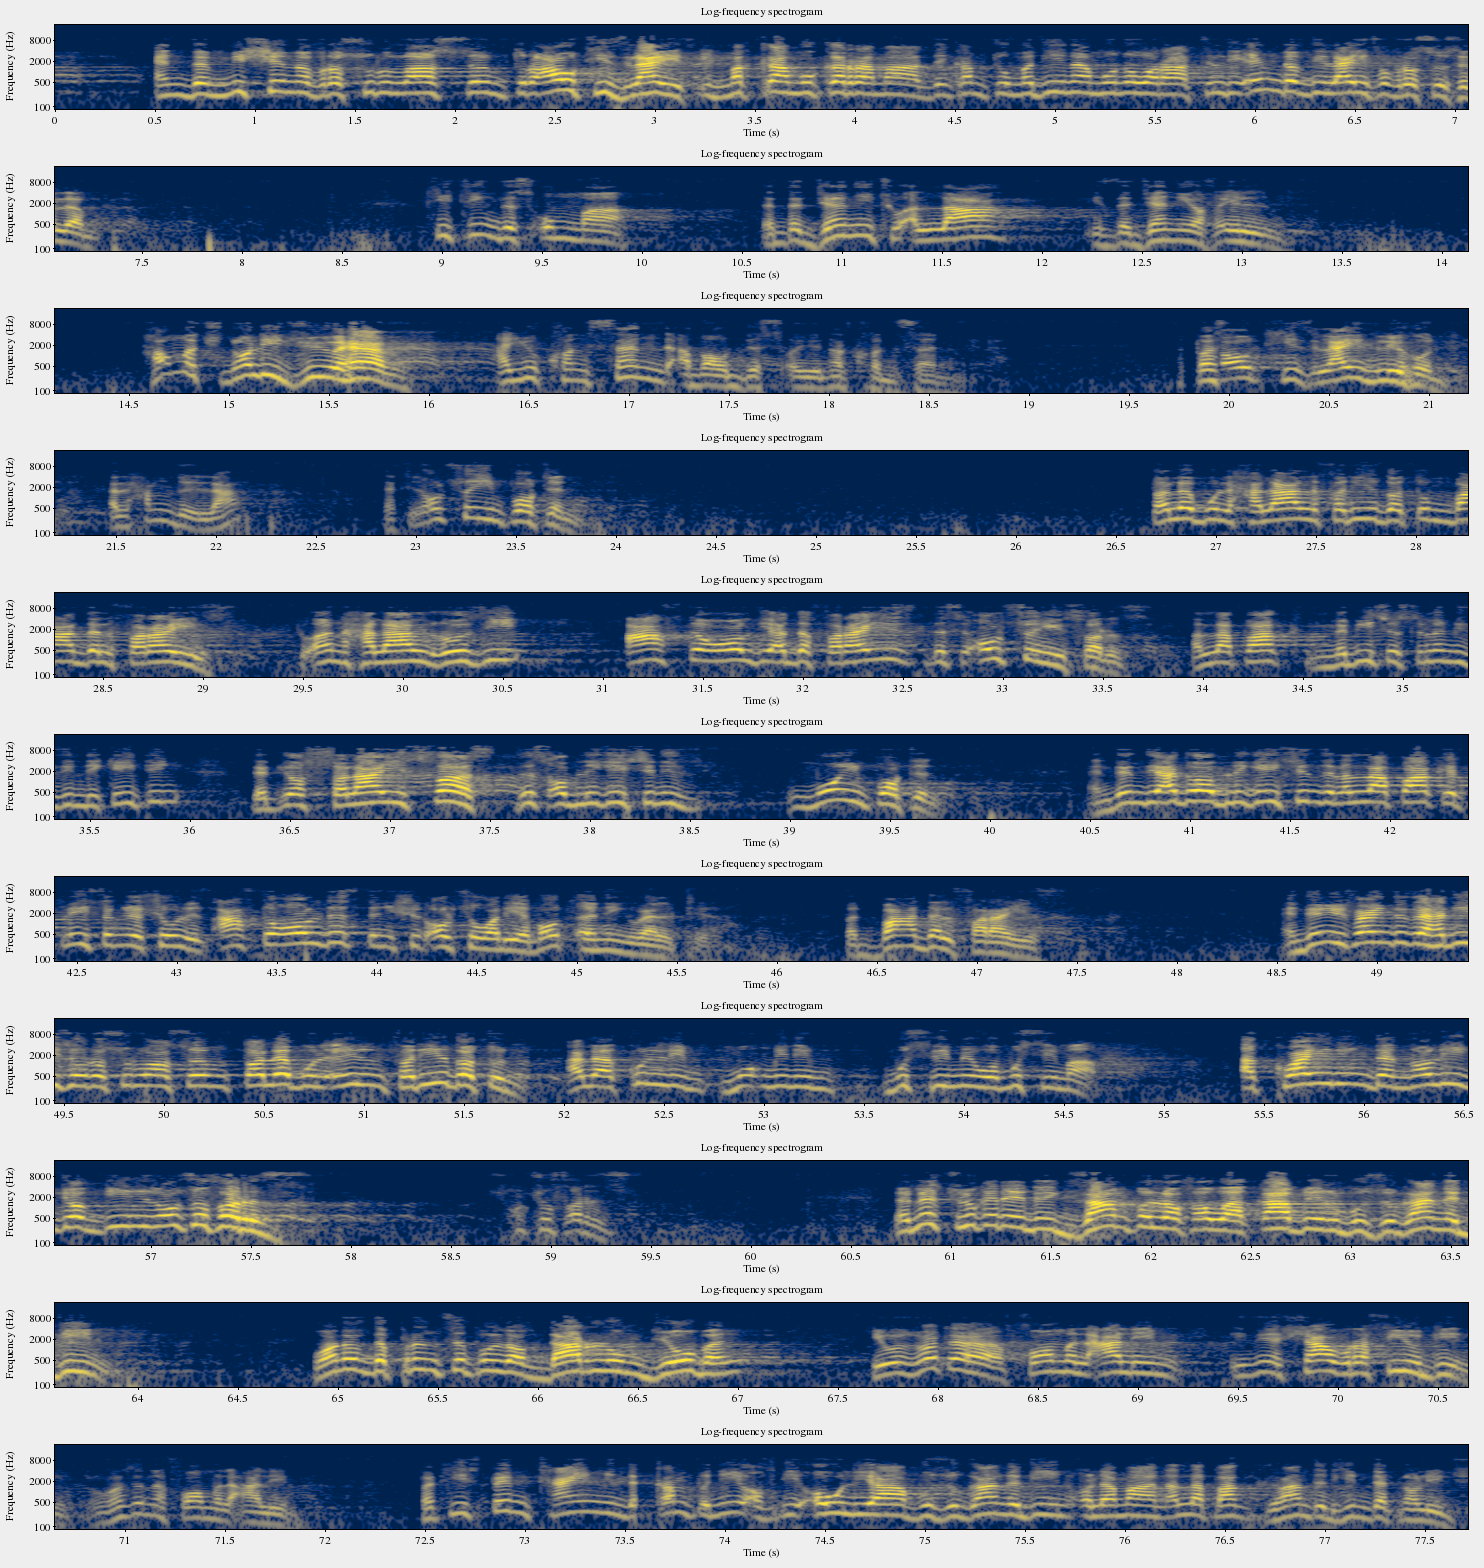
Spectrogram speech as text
and the mission of Rasulullah throughout his life in Makkah Mukarramah, then come to Medina Munawwara till the end of the life of Rasulullah. Teaching this ummah that the journey to Allah is the journey of ilm. How much knowledge do you have? Are you concerned about this or you're not concerned? About his livelihood. Alhamdulillah. That is also important. Talabul halal faridatum ba'd al-faraiz. To earn halal rozi after all the other faraiz, this also is farz. Allah Pak, Nabi Sallallahu is indicating that your salah is first. This obligation is more important. And then the other obligations that Allah Pak had placed on your shoulders. After all this, then you should also worry about earning wealth. But ba'd al-faraiz. And then we find that the hadith of Rasulullah sallallahu talabul ilm faridatun ala kulli mu'minin muslimi wa muslima. Acquiring the knowledge of deen is also farz. It's also farz. Now let's look at an example of our Kabir Buzugan Deen. One of the principles of Darul Uloom Deoband, he was not a formal alim, Shah Rafiuddin. He wasn't a formal alim. But he spent time in the company of the awliya, Buzugan Deen, ulama, and Allah Pak granted him that knowledge.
